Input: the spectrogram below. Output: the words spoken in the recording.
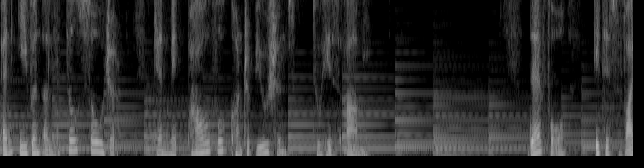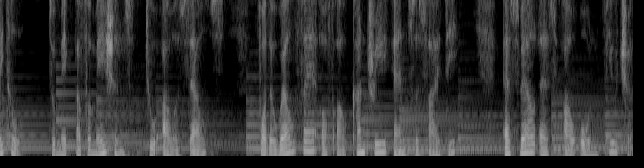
and even a little soldier can make powerful contributions to his army. Therefore, it is vital to make affirmations to ourselves for the welfare of our country and society, as well as our own future.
